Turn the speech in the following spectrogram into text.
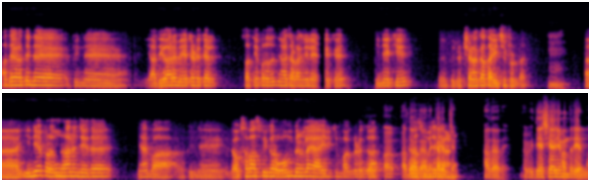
അദ്ദേഹത്തിന്റെ പിന്നെ ഈ അധികാരം ഏറ്റെടുക്കൽ സത്യപ്രതിജ്ഞാ ചടങ്ങിലേക്ക് ഇന്ത്യയ്ക്ക് പിന്നെ ക്ഷണക്കത്ത് അയച്ചിട്ടുണ്ട് ഇന്ത്യയെ പ്രതിനിധാനം ചെയ്ത് ഞാൻ പിന്നെ ലോക്സഭാ സ്പീക്കർ ഓം ബിർള ആയിരിക്കും പങ്കെടുക്കുക അതെ അതെ അതെ സൂചനയാണ്. correct. അതെ അതെ. വിദേശകാര്യമന്ത്രിയല്ല.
